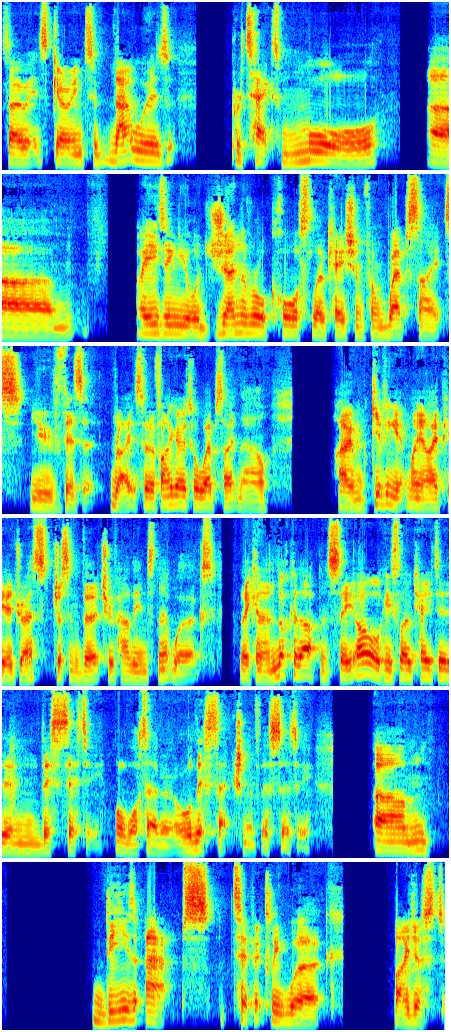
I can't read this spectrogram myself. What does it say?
So it's going to that would protect more um, hiding your general coarse location from websites you visit, right? So if I go to a website now, I'm giving it my IP address just in virtue of how the internet works. They can then look it up and see, oh, he's located in this city or whatever, or this section of this city. Um, these apps typically work by just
